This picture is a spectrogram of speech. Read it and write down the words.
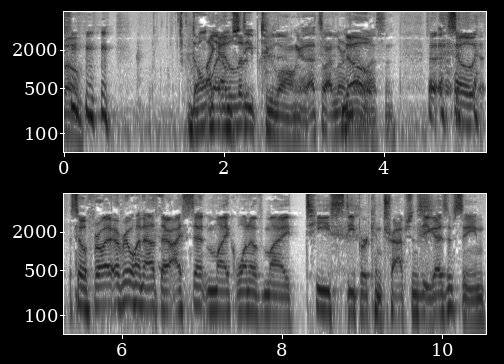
Boom. Don't Like let I them lit- steep too long. That's what I learned No. that lesson. so so for everyone out there, I sent Mike one of my tea steeper contraptions that you guys have seen.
